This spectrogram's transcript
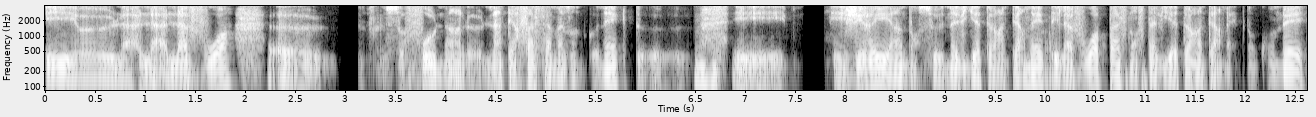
et la, la, la voix le softphone, hein, l'interface Amazon Connect euh, mhm. est, gérée hein, dans ce navigateur Internet et la voix passe dans ce navigateur Internet. Donc on est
